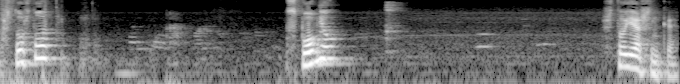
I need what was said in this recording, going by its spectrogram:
Что-что? Вспомнил? Что, Яшенька?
